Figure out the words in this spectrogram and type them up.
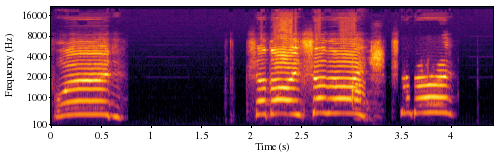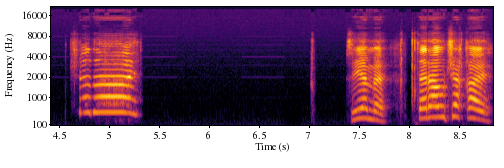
Płyń! Wsiadaj, wsiadaj! Wsiadaj! Wsiadaj! Żyjemy. Teraz uciekaj.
